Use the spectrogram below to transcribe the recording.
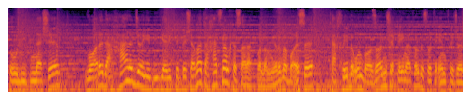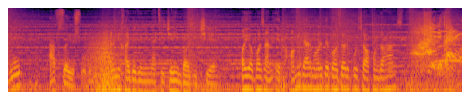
تولید نشه وارد هر جای دیگری که بشود حتما خسارت بالا میاره و باعث تخریب اون بازار میشه. قیمت ها رو به صورت انفجاری افزایش میده. حالا می‌خوای بدونی نتیجه این بازی چیه؟ آیا بازم ابهامی در مورد بازار بورس آخونده هست؟ dizer!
